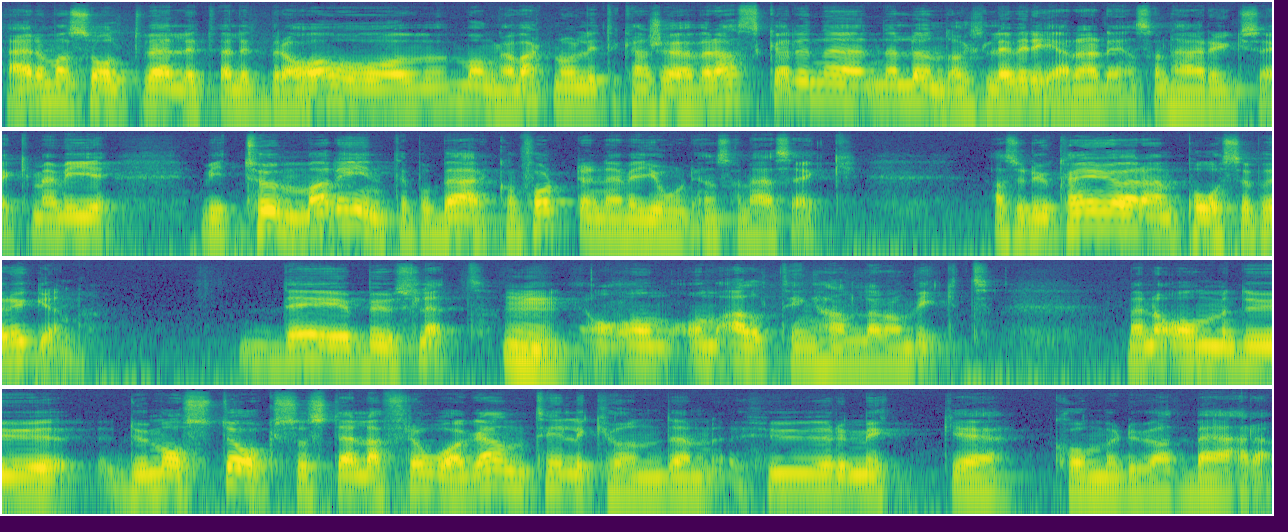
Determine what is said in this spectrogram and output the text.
Nej, de har sålt väldigt, väldigt bra och många har varit nog lite kanske överraskade när, när Lundhags levererade en sån här ryggsäck. Men vi, vi tummade inte på bärkomforten när vi gjorde en sån här säck. Alltså du kan ju göra en påse på ryggen. Det är ju buslätt. Mm. Om, om allting handlar om vikt. Men om du, du måste också ställa frågan till kunden hur mycket kommer du att bära?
